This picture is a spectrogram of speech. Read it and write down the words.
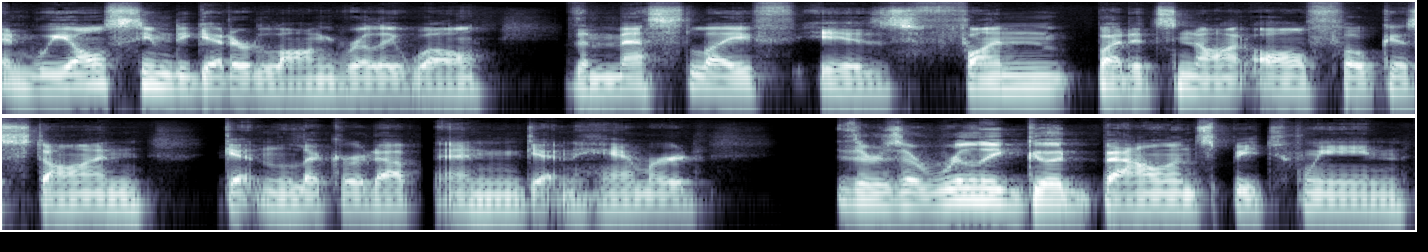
And we all seem to get along really well. The mess life is fun, but it's not all focused on getting liquored up and getting hammered. There's a really good balance between,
